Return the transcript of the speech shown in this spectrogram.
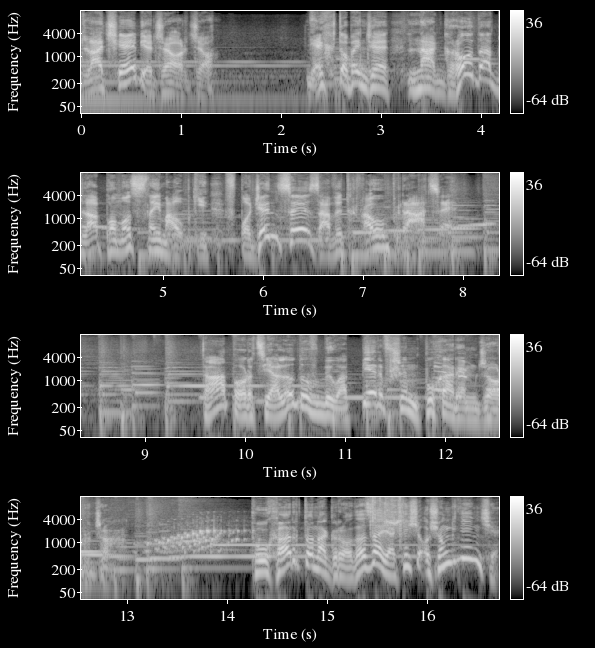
Dla ciebie, Giorgio. Niech to będzie nagroda dla pomocnej małpki w podzięce za wytrwałą pracę. Ta porcja lodów była pierwszym pucharem George'a. Puchar to nagroda za jakieś osiągnięcie.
